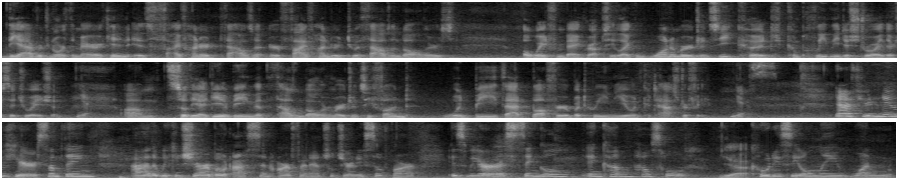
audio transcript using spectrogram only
the average North American is five hundred thousand or five hundred to a thousand dollars away from bankruptcy. Like one emergency could completely destroy their situation. Yeah. Um, so the idea being that the thousand dollar emergency fund would be that buffer between you and catastrophe. Yes. Now, if you're new here, something uh, that we can share about us and our financial journey so far is we are a single income household. Yeah. Cody's the only one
